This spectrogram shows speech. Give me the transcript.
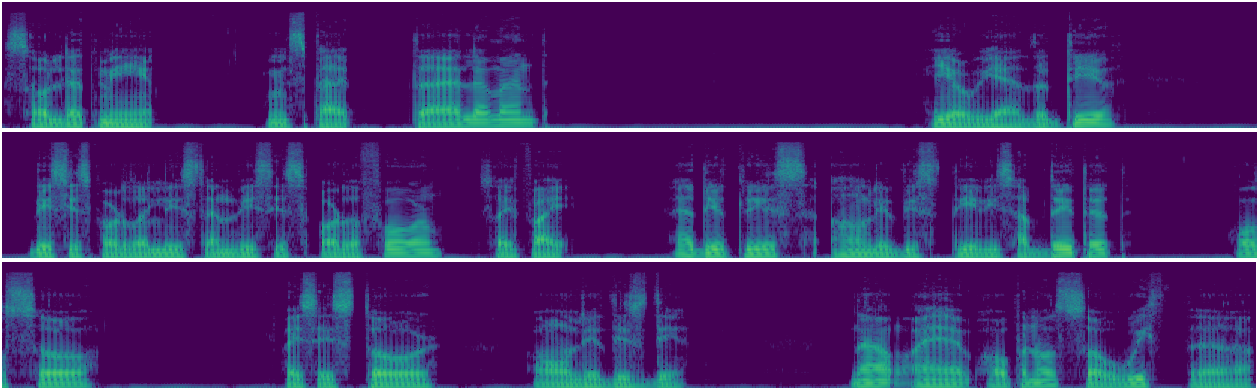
So let me inspect the element. Here we have the div. This is for the list and this is for the form. So if I edit this, only this div is updated. Also, if I say store, only this div. Now I have open also with the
